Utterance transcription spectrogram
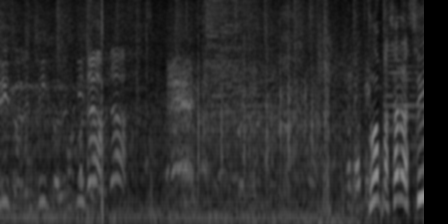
Lentito, lentito, lentito. No va a pasar así.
